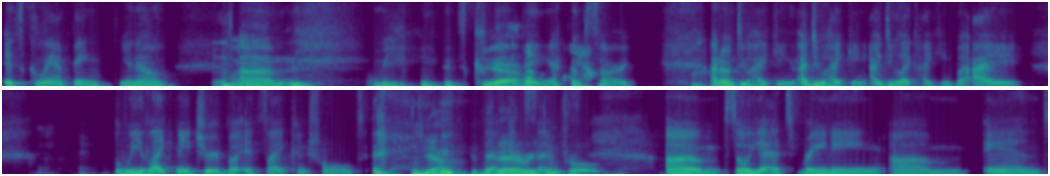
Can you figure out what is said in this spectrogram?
it's glamping, you know. Mm. Um we it's glamping. Yeah. I'm sorry. I don't do hiking. I do hiking. I do like hiking, but I we like nature, but it's like controlled. Yeah, very controlled. Um, so yeah, it's raining. Um, and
